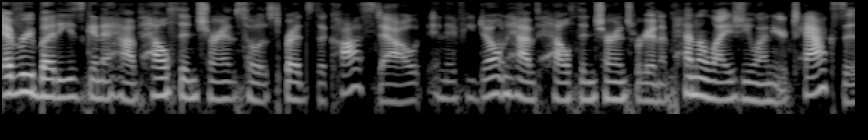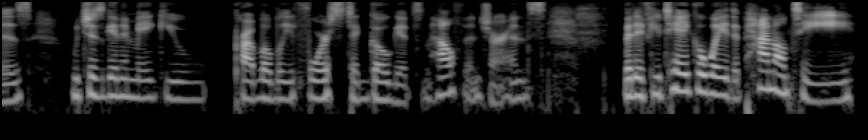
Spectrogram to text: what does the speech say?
everybody's going to have health insurance, so it spreads the cost out. And if you don't have health insurance, we're going to penalize you on your taxes, which is going to make you probably forced to go get some health insurance. But if you take away the penalty,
